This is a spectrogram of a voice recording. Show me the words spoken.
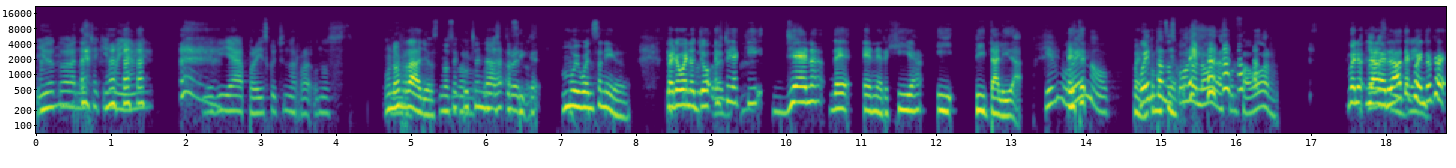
Ayuda toda la noche aquí en Miami. Y el día por ahí escucho unos, unos, unos rayos, no se escucha nada, así que muy buen sonido. Pero bueno, yo estoy aquí llena de energía y vitalidad. ¡Qué este bueno! Cuéntanos cómo lo logras, por favor. Bueno, la verdad te cuento que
